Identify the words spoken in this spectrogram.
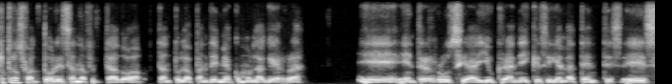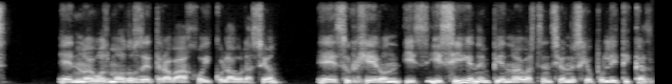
¿Qué otros factores han afectado a tanto la pandemia como la guerra eh, entre Rusia y Ucrania y que siguen latentes? Es eh, nuevos modos de trabajo y colaboración. Eh, surgieron y, y, siguen en pie nuevas tensiones geopolíticas,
